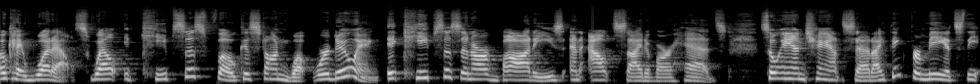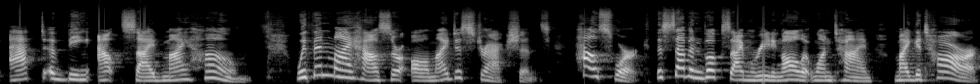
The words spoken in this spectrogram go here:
Okay, what else? Well, it keeps us focused on what we're doing. It keeps us in our bodies and outside of our heads. So Anne Chance said, I think for me, it's the act of being outside my home. Within my house are all my distractions housework, the seven books I'm reading all at one time, my guitar,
